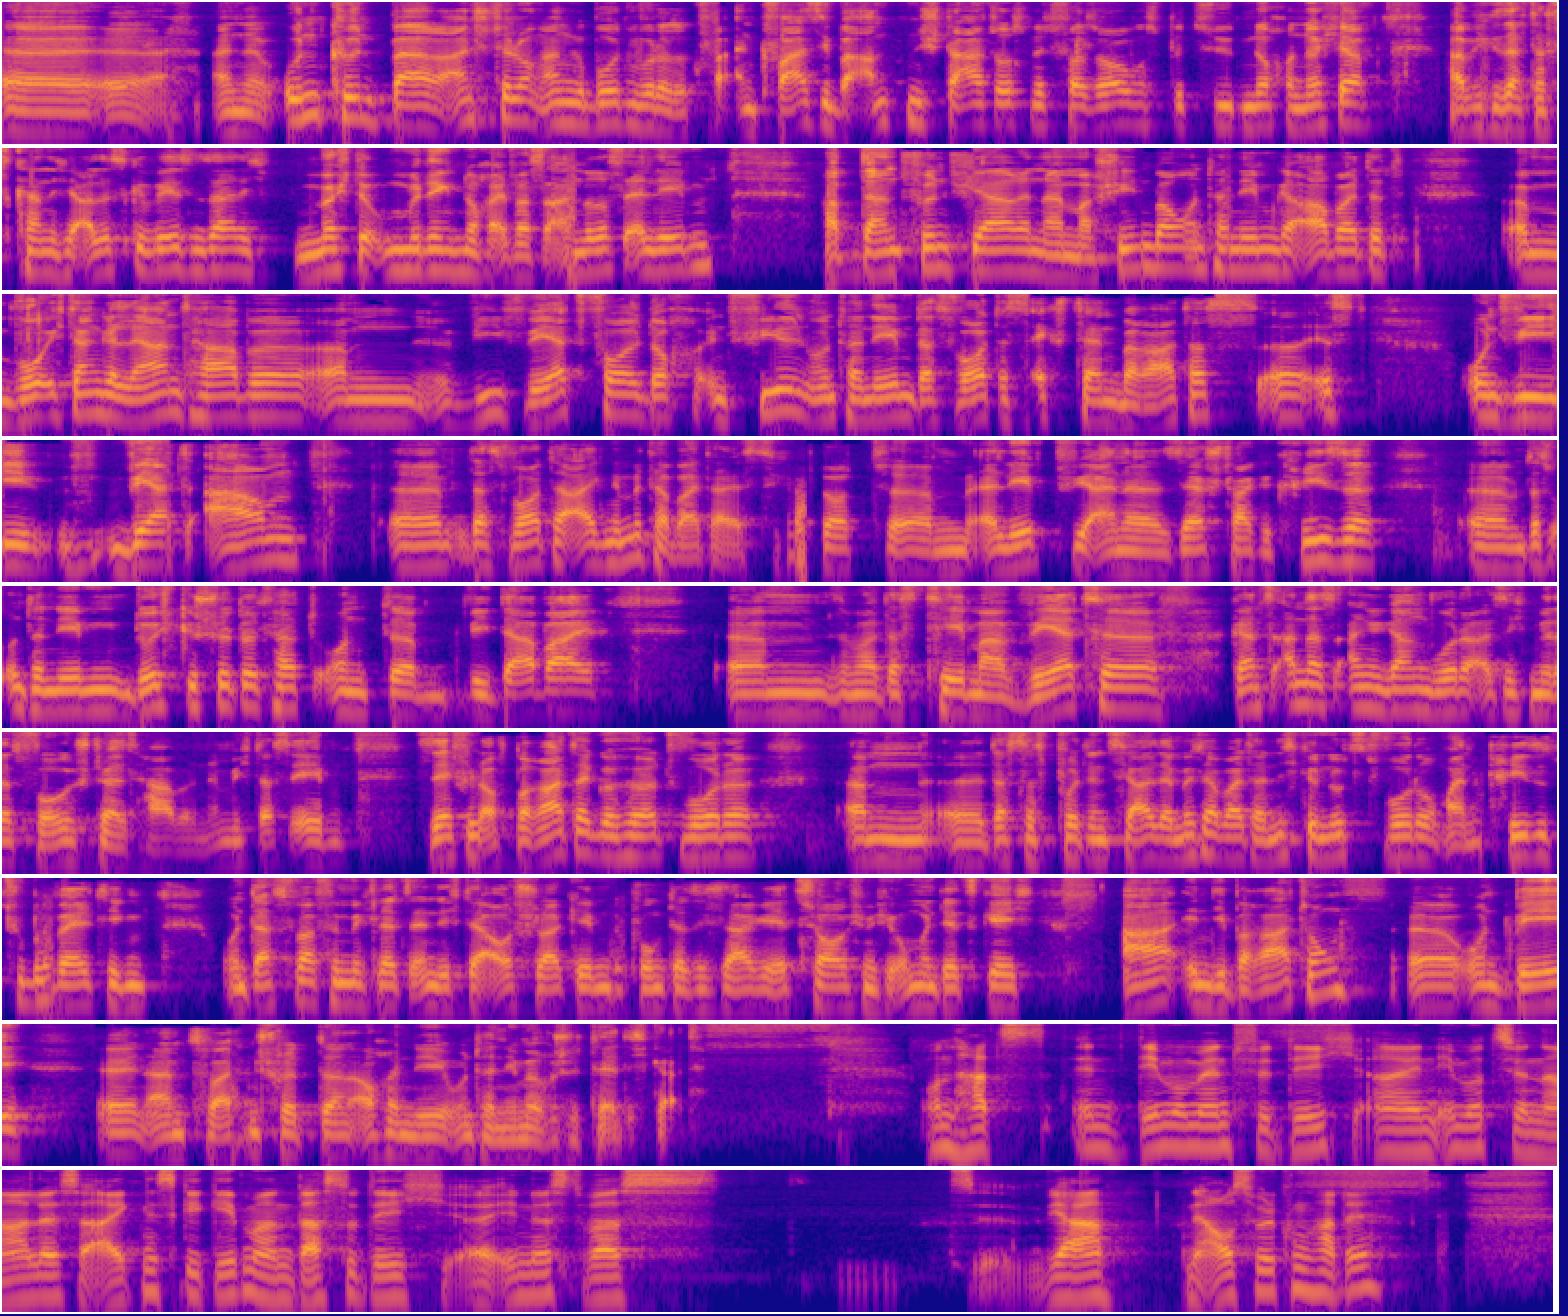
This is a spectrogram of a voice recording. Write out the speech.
äh, äh, eine unkündbare Anstellung angeboten wurde, also ein quasi Beamtenstatus mit Versorgungsbezügen noch und nöcher, habe ich gesagt, das kann nicht alles gewesen sein. Ich möchte unbedingt noch etwas anderes erleben. Habe dann fünf Jahre in einem Maschinenbauunternehmen gearbeitet, ähm, wo ich dann gelernt habe, ähm, wie wertvoll doch in vielen Unternehmen das Wort des externen Beraters äh, ist und wie wertarm äh, das Wort der eigenen Mitarbeiter ist. Ich habe dort ähm, erlebt, wie eine sehr starke Krise äh, das Unternehmen durchgeschüttelt hat und äh, wie dabei ähm, wir, das Thema Werte ganz anders angegangen wurde, als ich mir das vorgestellt habe. Nämlich, dass eben sehr viel auf Berater gehört wurde, ähm, äh, dass das Potenzial der Mitarbeiter nicht genutzt wurde, um eine Krise zu bewältigen. Und das war für mich letztendlich der ausschlaggebende Punkt, dass ich sage, jetzt schaue ich mich um und jetzt gehe ich A in die Beratung äh, und B in einem zweiten Schritt dann auch in die unternehmerische Tätigkeit. Und hat es in dem Moment für dich ein emotionales Ereignis gegeben, an das du dich erinnerst, was ja eine Auswirkung hatte?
